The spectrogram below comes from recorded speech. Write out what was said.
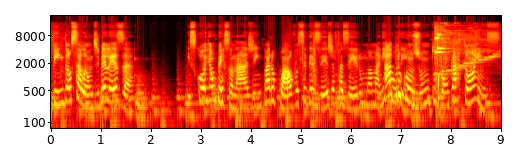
Bem-vindo ao salão de beleza! Escolha um personagem para o qual você deseja fazer uma manicure. Abra o conjunto com cartões.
